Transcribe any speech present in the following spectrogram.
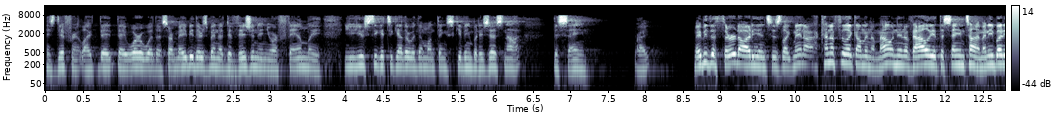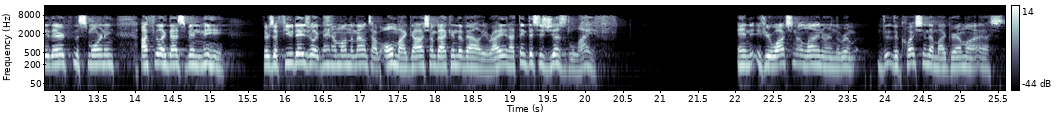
It's different, like they, they were with us. Or maybe there's been a division in your family. You used to get together with them on Thanksgiving, but it's just not the same, right? Maybe the third audience is like, man, I kind of feel like I'm in a mountain in a valley at the same time. Anybody there this morning? I feel like that's been me. There's a few days you're like, man, I'm on the mountaintop. Oh my gosh, I'm back in the valley, right? And I think this is just life. And if you're watching online or in the room, the, the question that my grandma asked,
